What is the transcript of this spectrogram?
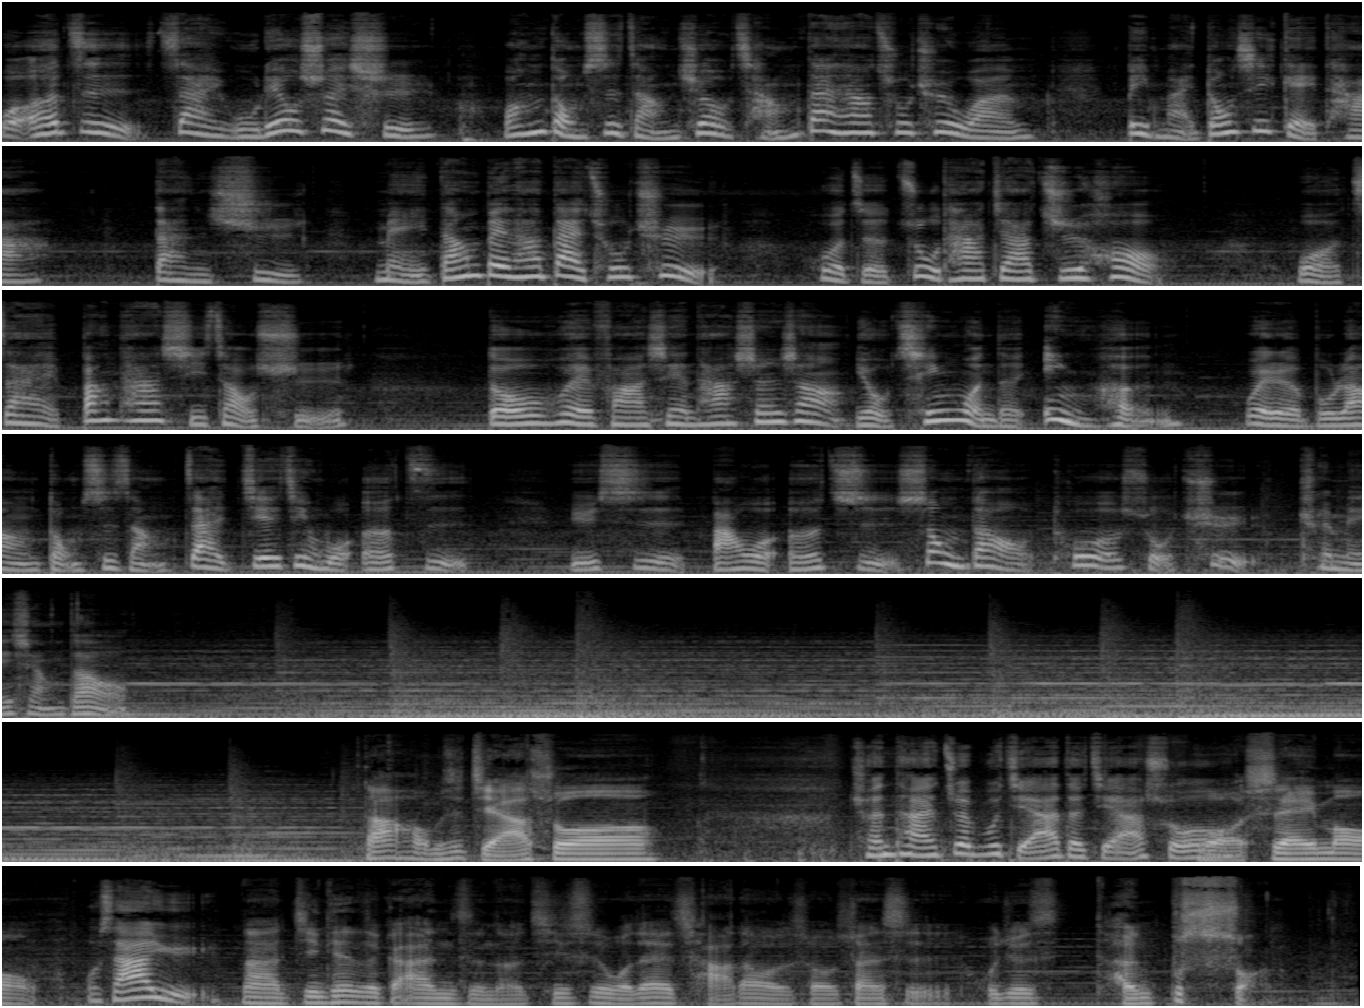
我儿子在五六岁时，王董事长就常带他出去玩，并买东西给他。但是每当被他带出去或者住他家之后，我在帮他洗澡时，都会发现他身上有亲吻的印痕。为了不让董事长再接近我儿子，于是把我儿子送到托儿所去，却没想到。大家好，我们是解压说，全台最不解压的解压说。我是 A 梦，我是阿宇。那今天这个案子呢，其实我在查到的时候，算是我觉得很不爽。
